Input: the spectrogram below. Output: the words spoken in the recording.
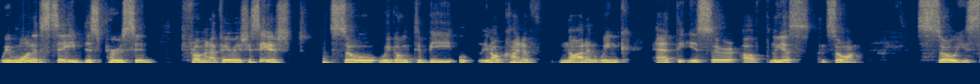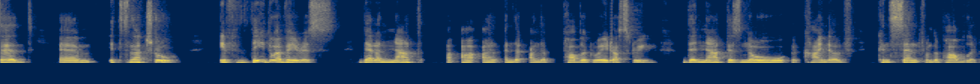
we want to save this person from an Averesh Ish, so we're going to be, you know, kind of nod and wink at the Isser of Pnuyas and so on. So he said, um, it's not true. If they do Averis that are not uh, uh, on, the, on the public radar screen, they're not, there's no kind of consent from the public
